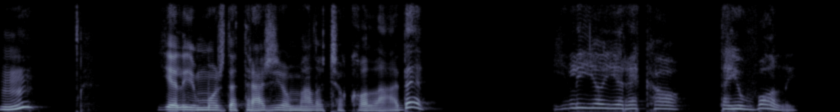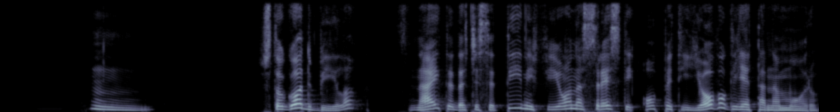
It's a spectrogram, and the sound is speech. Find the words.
Hm? Je li ju možda tražio malo čokolade? Ili joj je rekao da ju voli? Hmm, Što god bilo, znajte da će se Tin i Fiona sresti opet i ovog ljeta na moru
